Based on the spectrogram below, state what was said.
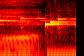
yeah.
